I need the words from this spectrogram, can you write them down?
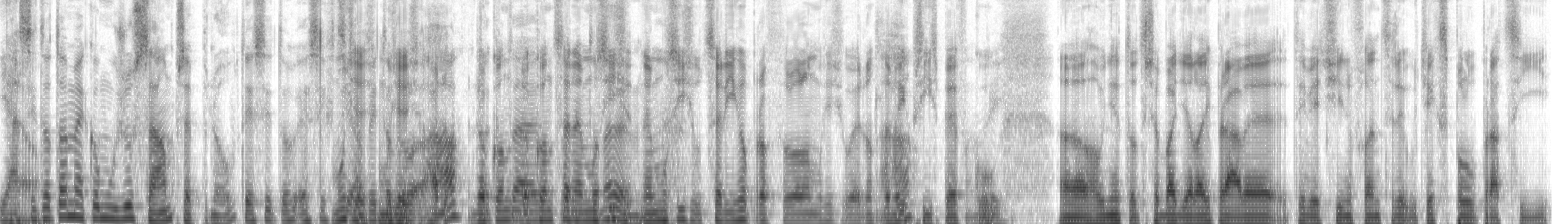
Já jo. si to tam jako můžu sám přepnout, jestli, to, jestli chci, můžeš, aby to můžeš. bylo... Aha, dokon, to je, dokonce to, nemusíš, to nemusíš u celého profilu, ale můžeš u jednotlivých aha, příspěvků. Uh, hodně to třeba dělají právě ty větší influencery u těch spoluprací,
